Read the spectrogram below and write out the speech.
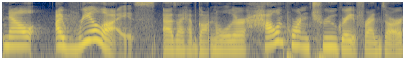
now, I realize as I have gotten older how important true great friends are.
